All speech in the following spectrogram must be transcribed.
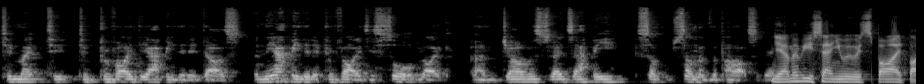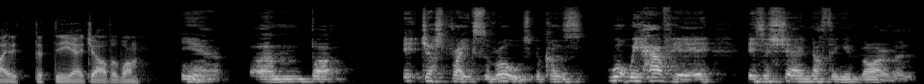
to make to, to provide the API that it does, and the API that it provides is sort of like um, Java's Threads API. Some some of the parts of it. Yeah, I remember you saying you were inspired by the, the uh, Java one. Yeah, um, but it just breaks the rules because what we have here is a share nothing environment,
